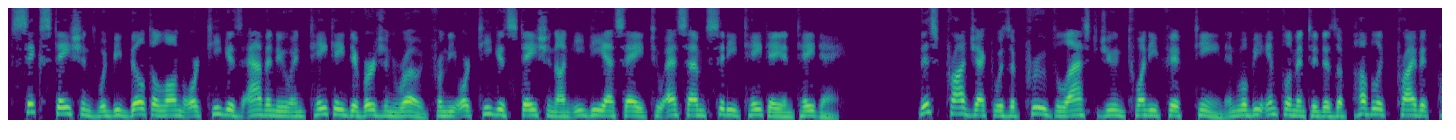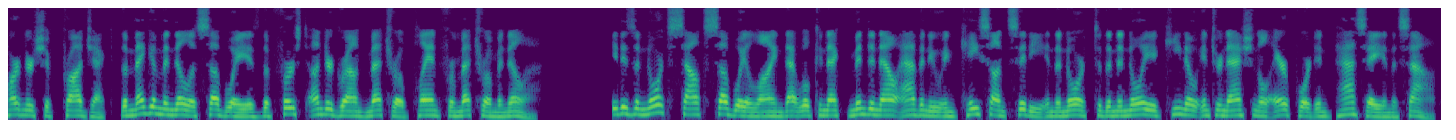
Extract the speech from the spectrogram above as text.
Six stations would be built along Ortigas Avenue and Taytay Diversion Road from the Ortigas station on EDSA to SM City Taytay and Taytay. This project was approved last June 2015 and will be implemented as a public-private partnership project. The Mega Manila Subway is the first underground metro planned for Metro Manila. It is a north-south subway line that will connect Mindanao Avenue in Quezon City in the north to the Ninoy Aquino International Airport in Pasay in the south.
